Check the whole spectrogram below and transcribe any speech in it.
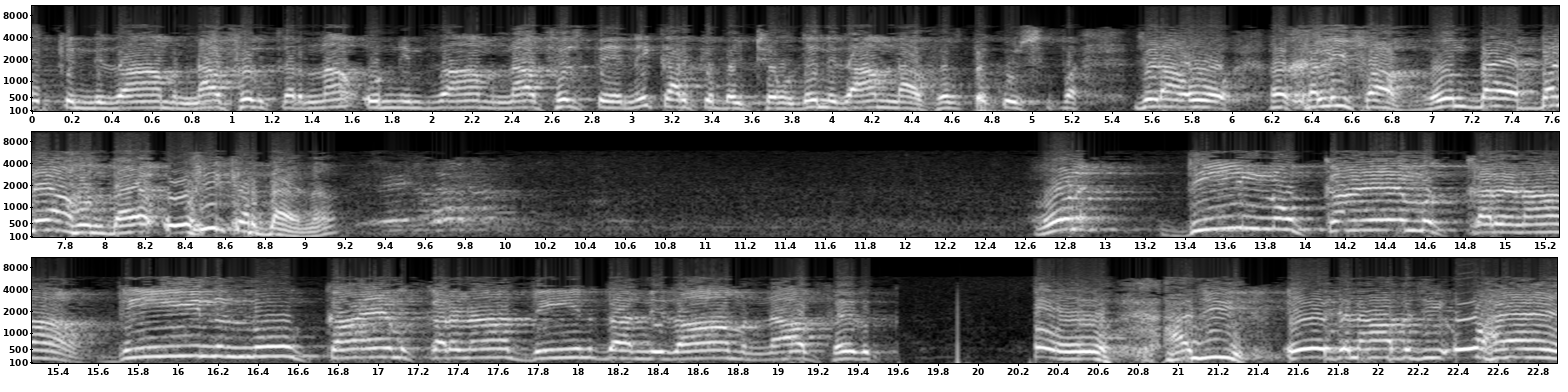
ایک نظام نافذ کرنا وہ نظام نافذ تے نہیں کر کے بیٹھے ہوں نظام نافذ تے کچھ جڑا وہ خلیفہ ہوں بنیا ہوں وہی کرتا ہے نا۔ ہوں دین نو قائم کرنا، دین نو قائم کرنا، دین دا نظام نافذ ہاں جی اے جناب جی وہ ہے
